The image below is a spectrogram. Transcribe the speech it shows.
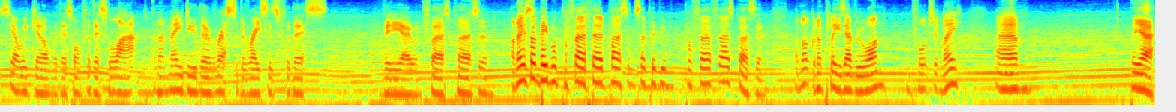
see how we get on with this one for this lap. And I may do the rest of the races for this video in first person. I know some people prefer third person, some people prefer first person. I'm not going to please everyone, unfortunately. Um, but yeah,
